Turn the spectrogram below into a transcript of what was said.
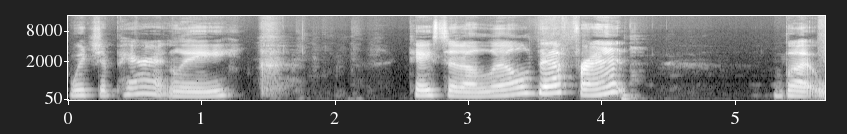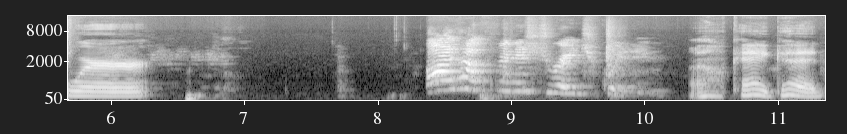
which apparently tasted a little different, but were I have finished rage quitting. okay, good.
